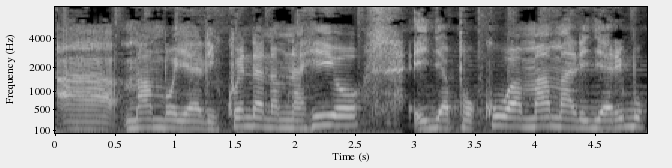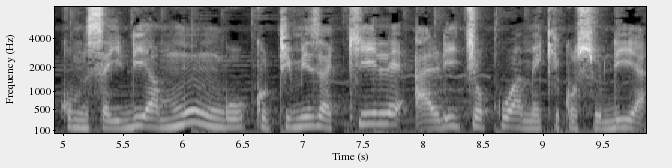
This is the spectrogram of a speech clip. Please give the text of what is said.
uh, mambo yalikwenda namna hiyo ijapokuwa mama alijaribu kumsaidia mungu kutimiza kile alichokuwa amekikusudia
